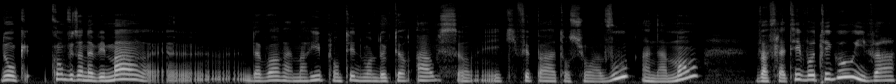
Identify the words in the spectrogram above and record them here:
Donc quand vous en avez marre euh, d'avoir un mari planté devant le docteur House et qui fait pas attention à vous, un amant, va flatter votre ego, il va,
